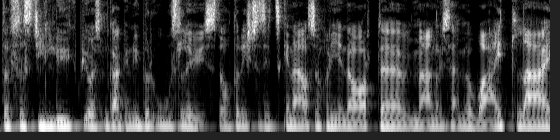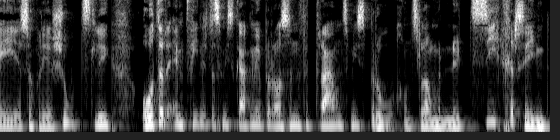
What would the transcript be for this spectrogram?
dass das die Lüge bei unserem Gegenüber auslöst. Oder ist das jetzt genau so ein bisschen eine Art, äh, im Englischen sagen wir White Lie, so ein bisschen eine Schutzlüge? Oder empfindet das mein Gegenüber als einen Vertrauensmissbrauch? Und solange wir nicht sicher sind,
